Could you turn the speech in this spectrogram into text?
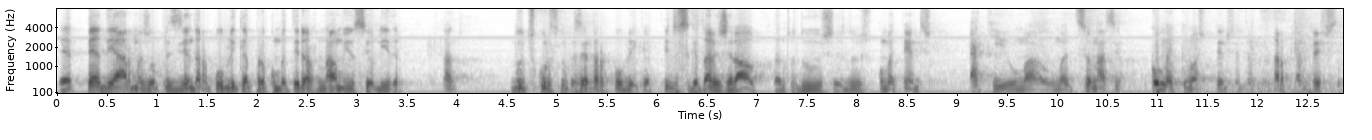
eh, pede armas ao Presidente da República para combater a Renamo e o seu líder. Portanto, do discurso do Presidente da República e do Secretário-Geral, portanto, dos, dos combatentes, aqui uma, uma dissonância. Como é que nós podemos interpretar, portanto, este,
